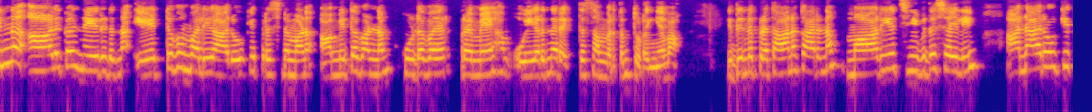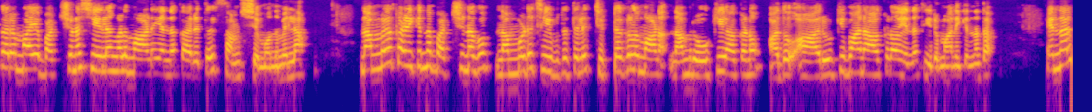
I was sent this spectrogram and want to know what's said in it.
ഇന്ന് ആളുകൾ നേരിടുന്ന ഏറ്റവും വലിയ ആരോഗ്യ പ്രശ്നമാണ് അമിതവണ്ണം കുടവയർ പ്രമേഹം ഉയർന്ന രക്തസമ്മർദ്ദം തുടങ്ങിയവ. ഇതിന്റെ പ്രധാന കാരണം മാറിയ ജീവിതശൈലിയും അനാരോഗ്യകരമായ ഭക്ഷണശീലങ്ങളുമാണ് എന്ന കാര്യത്തിൽ സംശയമൊന്നുമില്ല. നമ്മൾ കഴിക്കുന്ന ഭക്ഷണവും നമ്മുടെ ജീവിതത്തിലെ ചിട്ടകളുമാണ് നാം രോഗിയാക്കണോ അതോ ആരോഗ്യവാനാക്കണോ എന്ന് തീരുമാനിക്കുന്നത്. എന്നാൽ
